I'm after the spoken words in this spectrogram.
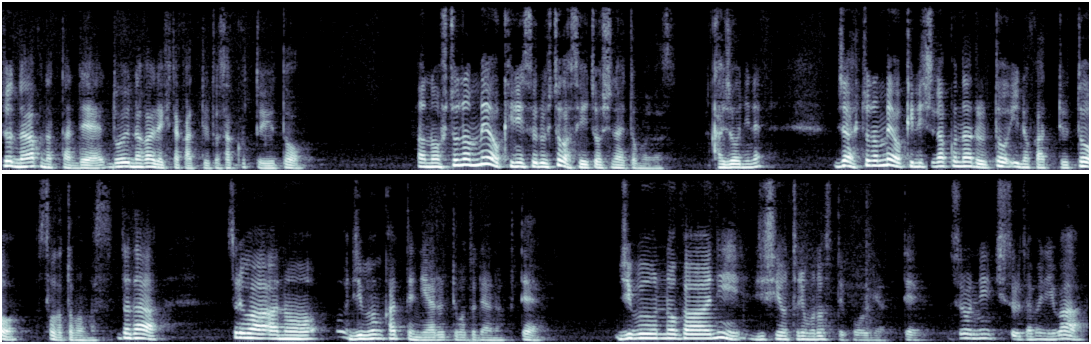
ちょっと長くなったんでどういう流れできたかっていうとサクッと言うとあの人の目を気にする人が成長しないと思います。過剰にね。じゃあ人の目を気にしなくなるといいのかっていうとそうだと思います。ただそれはあの自分勝手にやるってことではなくて自分の側に自信を取り戻すって行為であってそれを認知するためには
